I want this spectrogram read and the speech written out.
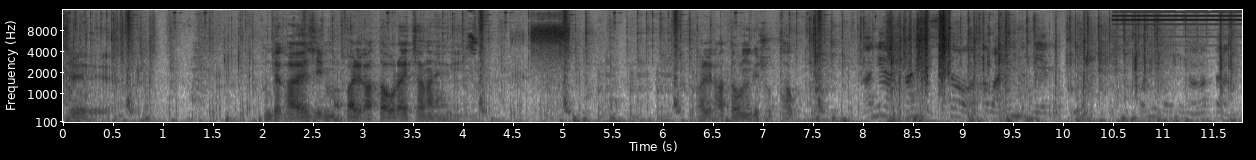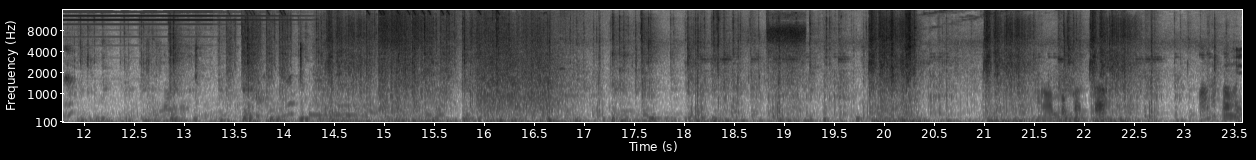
그렇지 근데 가야지 임마 빨리 갔다 오라 했잖아 형이 빨리 갔다 오는 게 좋다고 아니야 안 있어 아까 말했는데 거기 언니 방송 나갔다 왔나? 맞죠 아, 한번 갔다 아, 잠깐만요.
